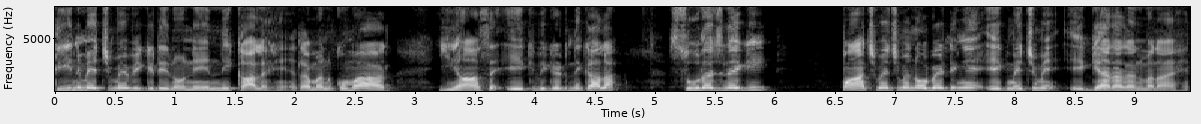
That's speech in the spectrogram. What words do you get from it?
तीन मैच में विकेट इन्होंने निकाले हैं। रमन कुमार यहाँ से एक विकेट निकाला। सूरज नेगी, पाँच मैच में नो बैटिंग है, एक मैच में एक ग्यारह रन बनाए हैं।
